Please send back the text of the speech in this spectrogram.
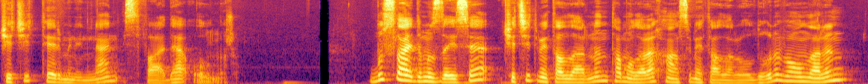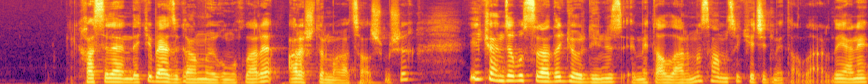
keçid terminindən istifadə olunur. Bu slaydımızda isə keçid metallarının tam olaraq hansı metallar olduğunu və onların xassələrindəki bəzi qanun uyğunluqları araşdırmağa çalışmışıq. İlk öncə bu sırada gördüyünüz metallarımız hamısı keçid metallarıdır. Yəni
